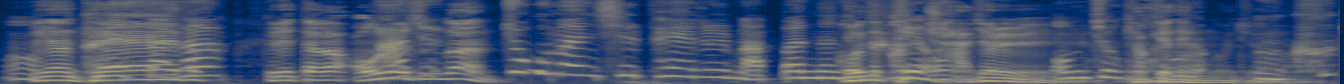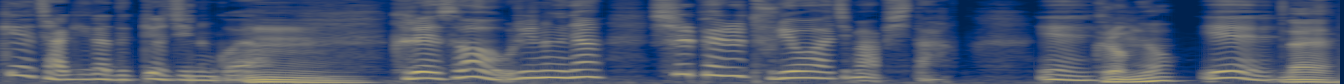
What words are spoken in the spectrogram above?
어, 그냥 그랬다가 그랬다가 어느 순간 조그만 실패를 맛봤는데 거기다 큰 좌절을 엄청 겪게 커- 되는 거죠. 응, 크게 자기가 느껴지는 거야. 음, 그래서 우리는 그냥 실패를 두려워하지 맙시다. 예. 그럼요. 예. 네.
